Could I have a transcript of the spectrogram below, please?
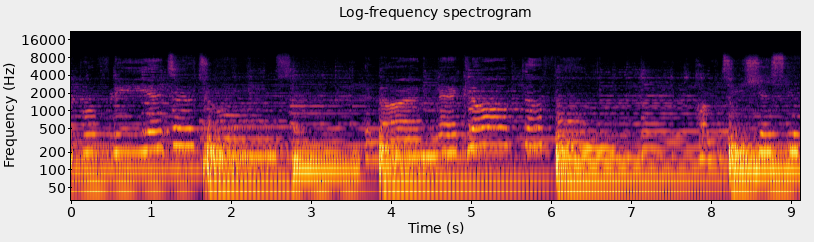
på flyet til Tromsø. landet klokka fem. Han tykje skulle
